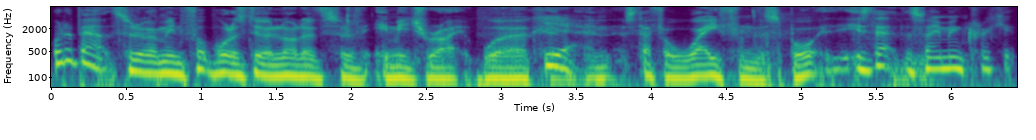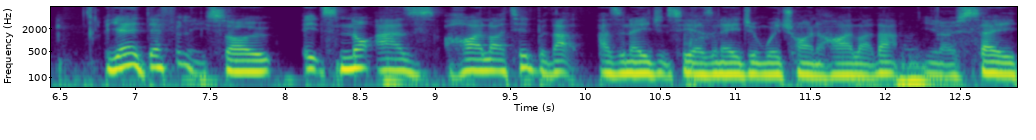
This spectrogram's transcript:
What about sort of? I mean, footballers do a lot of sort of image right work and, Yeah. and stuff away from the sport. Is that the same in cricket? Yeah, definitely. So it's not as highlighted, but that as an agency, as an agent, we're trying to highlight that. You know, say,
